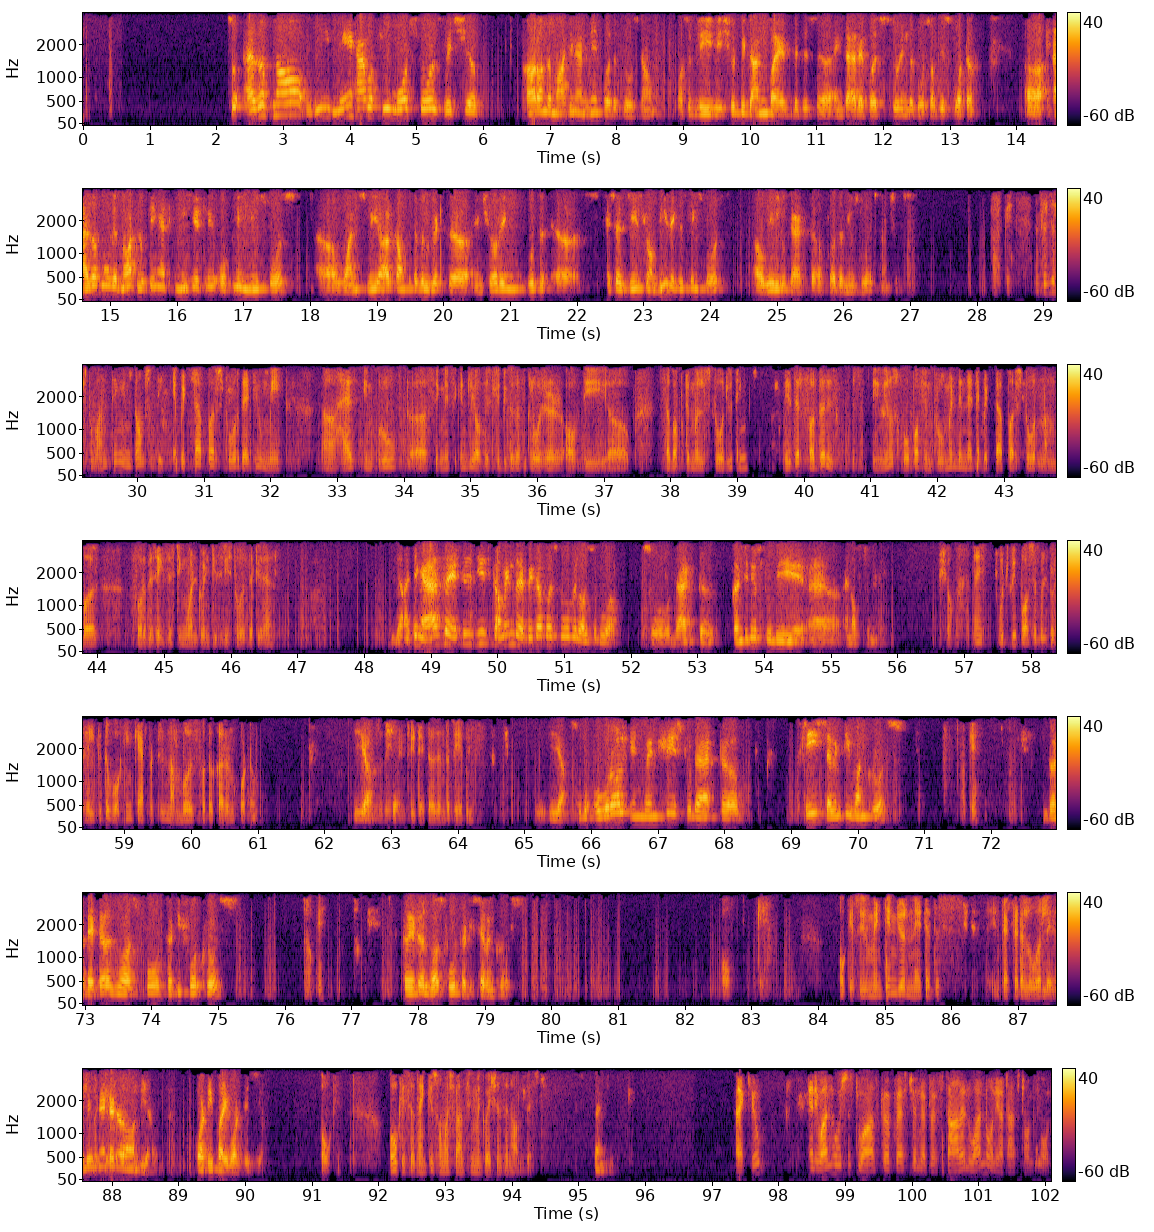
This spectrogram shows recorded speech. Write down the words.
So as of now, we may have a few more stores which uh, are on the margin and may further close down. Possibly we should be done by with this uh, entire efforts during the course of this quarter. Uh, as of now, we're not looking at immediately opening new stores. Uh, once we are comfortable with uh, ensuring good uh, SSGs from these existing stores, uh, we'll look at uh, further new store expansions. So just one thing in terms of the EBITDA per store that you make uh, has improved uh, significantly, obviously, because of closure of the uh, suboptimal store. You think is there further is, you know scope of improvement in that EBITDA per store number for this existing 123 stores that you have? Yeah, I think as the SSGs come in, the EBITDA per store will also go up. So that uh, continues to be uh, an opportunity. Sure. And would it be possible to help with the working capital numbers for the current quarter? Yeah. So the inventory debtors and the payables? Yeah. So the overall inventory stood at uh, 371 crores. Okay. The debtors was 434 crores. Okay. Creditors was 437 crores. Okay. Okay, so you maintained your net at this in fact, at a lower level. But netted around, yeah, 45 wattage, yeah. Okay. Okay, sir. Thank you so much for answering my questions and all the best. Thank you. Thank you. Anyone who wishes to ask a question may press star and one on your touchtone phone.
